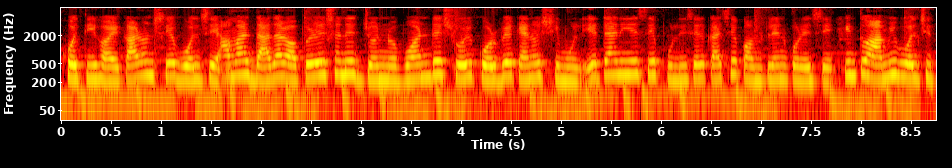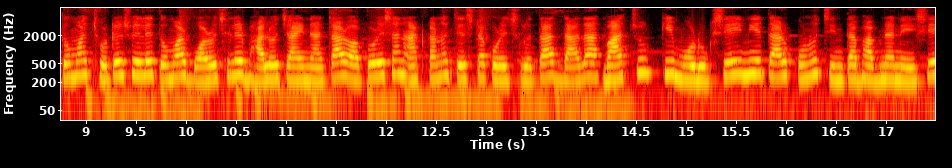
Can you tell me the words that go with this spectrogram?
ক্ষতি হয়। কারণ সে বলছে, আমার দাদার অপারেশনের জন্য বন্ডে সই করবে কেন শিমুল? এটা নিয়ে সে পুলিশের কাছে কমপ্লেন করেছে। কিন্তু আমি বলছি, তোমার ছোট ছেলে তোমার বড় ছেলের ভালো চায় না। তার অপারেশন আটকানোর চেষ্টা করেছিল। তার দাদা বাঁচুক কি মরুক, সেই নিয়ে তার কোনো চিন্তা ভাবনা নেই। সে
